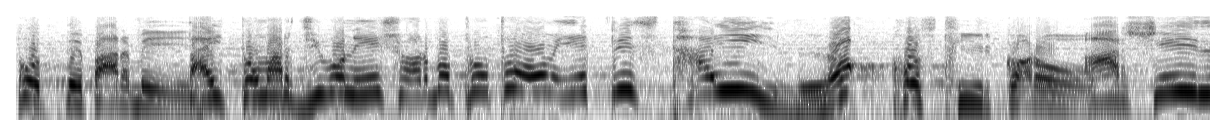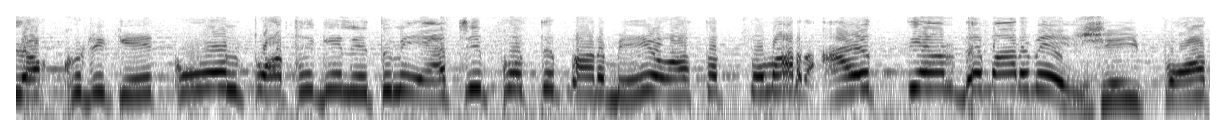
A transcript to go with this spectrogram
করতে পারবে। তাই তোমার জীবনে সর্বপ্রথম একটি স্থায়ী লক্ষ্য স্থির করো। আর সেই লক্ষ্যটিকে কোন পথে গেলে তুমি অ্যাচিভ করতে পারবে অর্থাৎ তোমার আয়ত্তে আনতে পারবে? সেই পথ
